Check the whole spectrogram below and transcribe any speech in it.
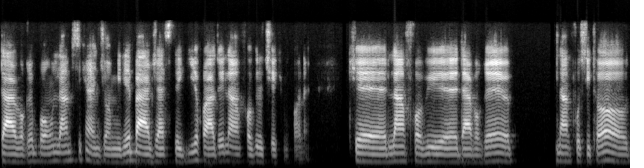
در واقع با اون لمسی که انجام میده برجستگی قاعده لنفاوی رو چک می‌کنه که لنفاوی در واقع لنفوسیتا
